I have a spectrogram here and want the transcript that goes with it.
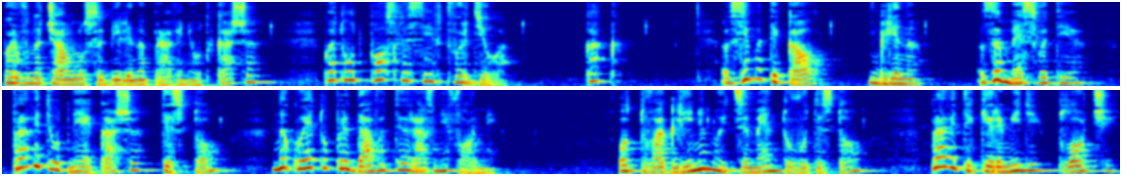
първоначално са били направени от каша, която отпосле се е втвърдила. Как? Взимате кал, глина, замесвате я, правите от нея каша, тесто, на което предавате разни форми. От това глиняно и цементово тесто правите керамиди, плочи,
